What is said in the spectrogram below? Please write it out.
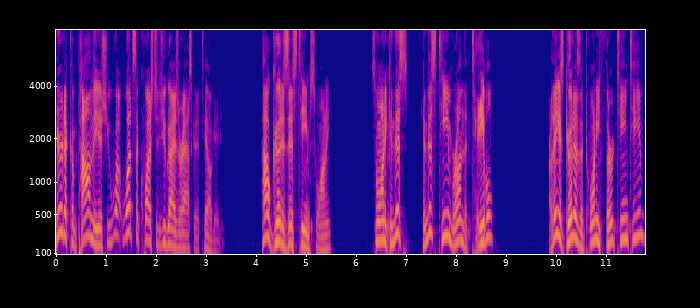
here to compound the issue, what what's the questions you guys are asking at tailgating? How good is this team, Swanee? Swanee, can this can this team run the table? Are they as good as a 2013 team?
